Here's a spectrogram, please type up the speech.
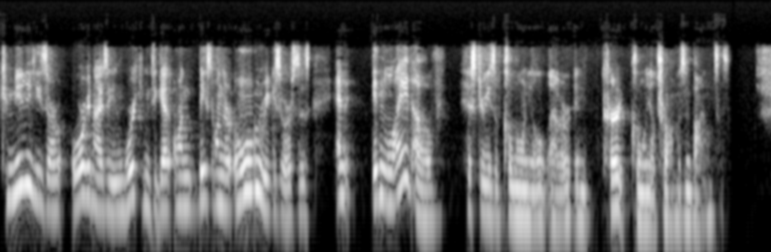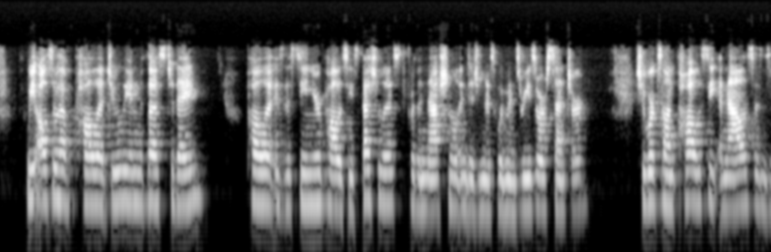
communities are organizing and working together on based on their own resources and in light of histories of colonial uh, or in current colonial traumas and violences. We also have Paula Julian with us today. Paula is the Senior Policy Specialist for the National Indigenous Women's Resource Center. She works on policy analysis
